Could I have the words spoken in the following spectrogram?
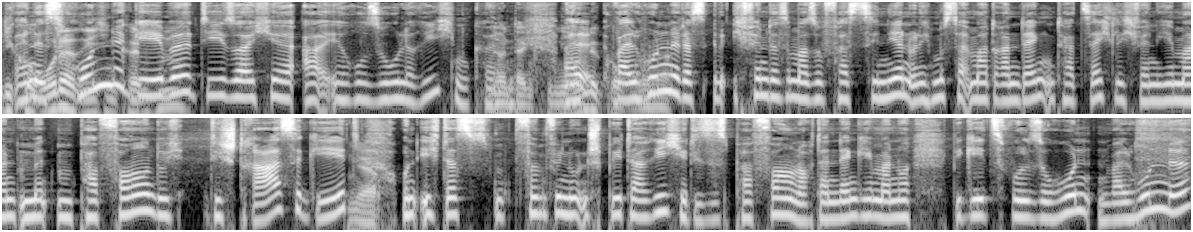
Die Wenn Corona es Hunde gäbe, die solche Aerosole riechen können. Ja, weil, Hunde weil Hunde, das, ich finde das immer so faszinierend und ich muss da immer dran denken, tatsächlich, wenn jemand mit einem Parfum durch die Straße geht ja. und ich das fünf Minuten später rieche, dieses Parfum noch, dann denke ich immer nur, wie geht's wohl so Hunden? Weil Hunde,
